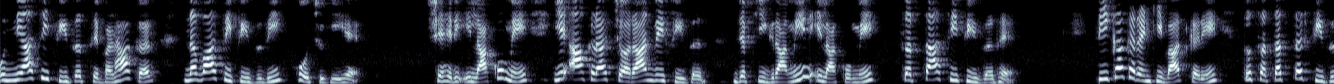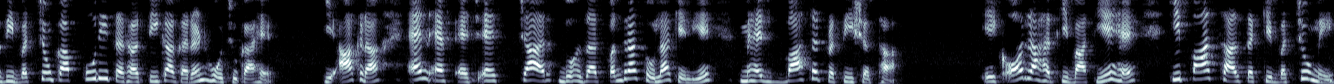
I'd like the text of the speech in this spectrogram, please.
उन्यासी फ़ीसद से बढ़ाकर नवासी फ़ीसदी हो चुकी है। शहरी इलाकों में ये आंकड़ा चौरानवे फ़ीसद, जबकि ग्रामीण इलाकों में सत्तासी फ़ीसद है। टीकाकरण की बात करें तो सतहत्तर फ़ीसदी बच्चों का पूरी तरह टीकाकरण हो चुका है। ये आंकड़ा एन एफ़ एच एस चार दो हज़ार पंद्रह सोलह के लिए महज बासठ प्रतिशत था। एक और राहत की बात यह है कि पाँच साल तक के बच्चों में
